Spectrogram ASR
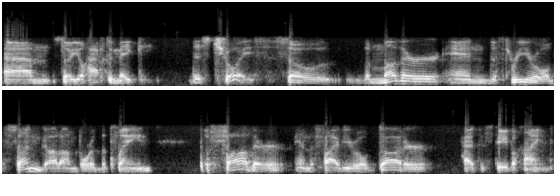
um, so you'll have to make this choice." So the mother and the three-year-old son got on board the plane. The father and the five-year-old daughter had to stay behind.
